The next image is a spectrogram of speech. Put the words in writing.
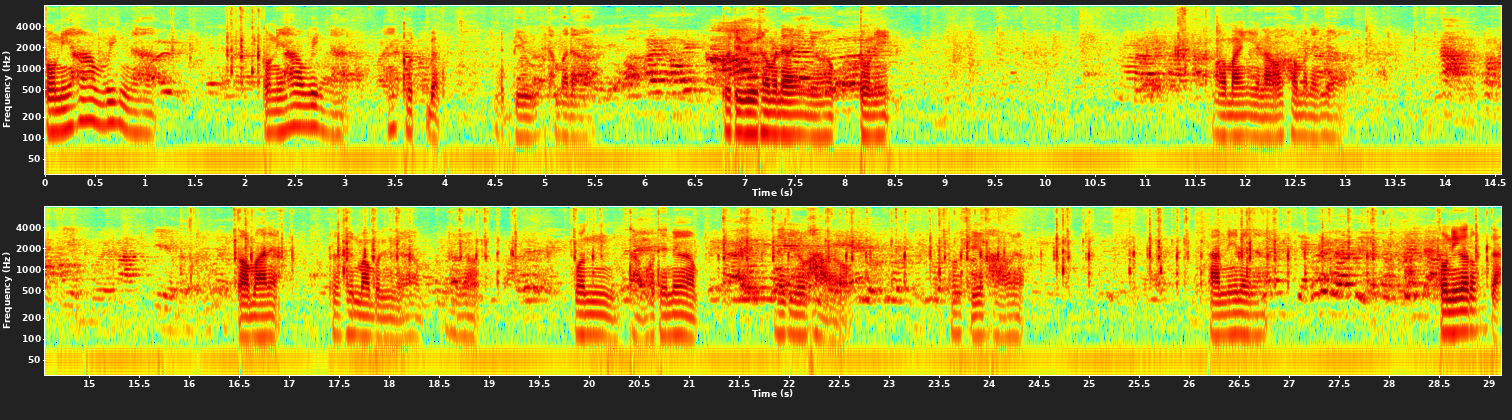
ตรงนี้ห้ามวิ่งนะฮะ ตรงนี้ห้ามวิ่งนะฮะให้กดแบบ W ธรรมดา กด W ธรรมดาอย่างเดียวครับ ตรงนี้ พอมาอย่างนี้เราก็เข้ามาในเรือ ต่อมาเนี่ยก็ขึ้นมาบนเรือครับแล้วก็บนถังคอนเทนเนอร์ครับได้สีขาวแล้วตัวสีขาวเนี่ยตามนี้เลยนะ ตรงนี้ก็ต้องกะ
